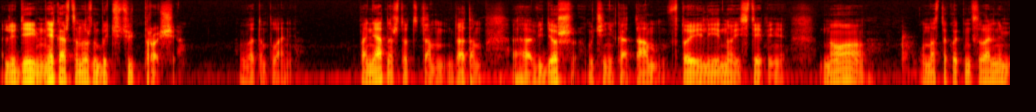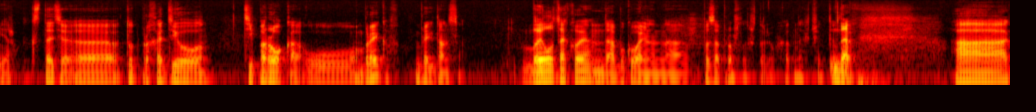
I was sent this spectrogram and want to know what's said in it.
людей, мне кажется, нужно быть чуть-чуть проще в этом плане. Понятно, что ты там, да, там э, ведешь ученика там в той или иной степени, но у нас такой танцевальный мир. Кстати, э, тут проходил типа рока у брейков, брейк-данса. Было такое. Да, буквально на позапрошлых, что ли, выходных. Что-то Да. такое. А,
